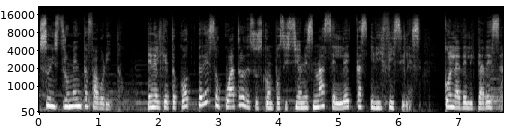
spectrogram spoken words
su instrumento favorito, en el que tocó tres o cuatro de sus composiciones más selectas y difíciles, con la delicadeza,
